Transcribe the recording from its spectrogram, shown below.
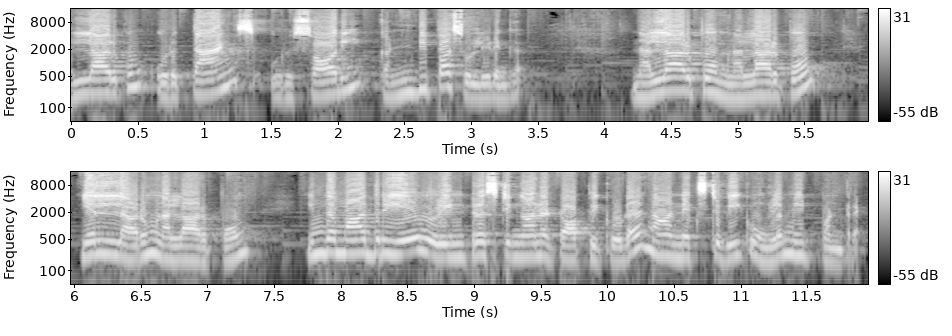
எல்லாருக்கும் ஒரு தேங்க்ஸ் ஒரு சாரி கண்டிப்பாக சொல்லிடுங்க. நல்லா இருப்போம் நல்லா இருப்போம். எல்லாரும் நல்லா இருப்போம். இந்த மாதிரியே ஒரு இன்ட்ரெஸ்டிங்கான டாபிக்கோட நான் நெக்ஸ்ட் வீக் உங்களை மீட் பண்ணுறேன்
